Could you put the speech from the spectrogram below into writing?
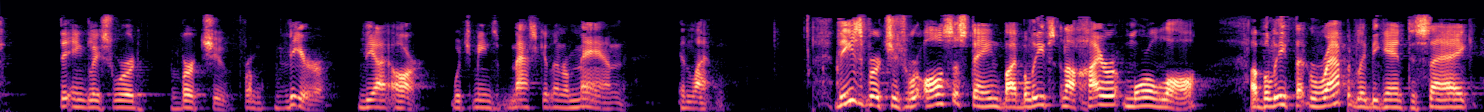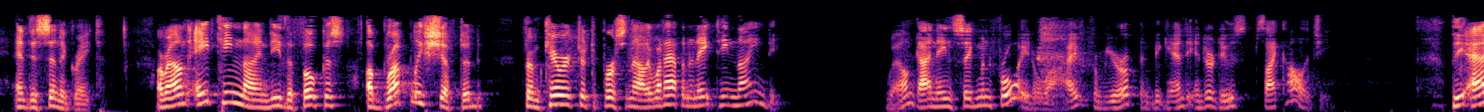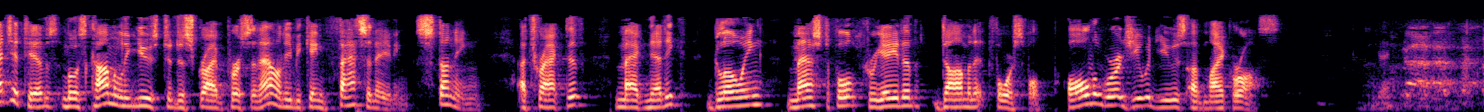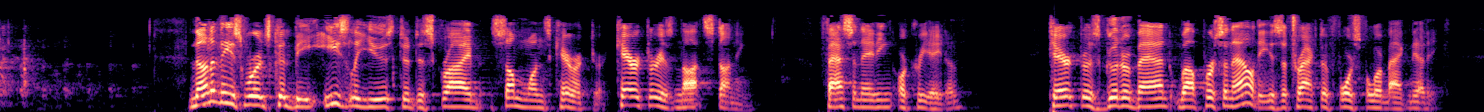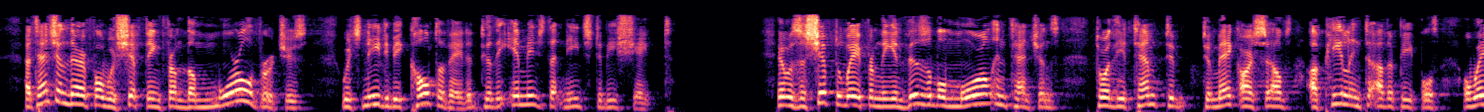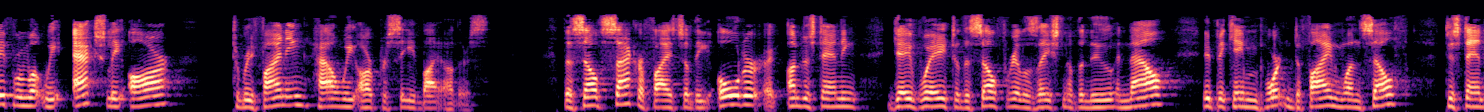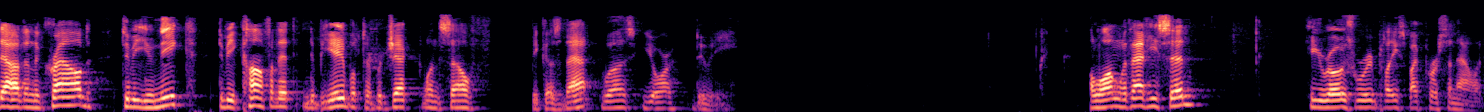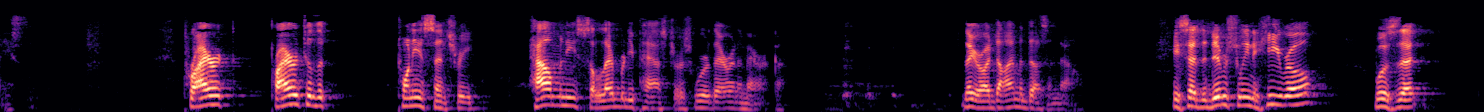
the English word virtue, from vir, V-I-R, which means masculine or man in Latin. These virtues were all sustained by beliefs in a higher moral law, a belief that rapidly began to sag and disintegrate. Around 1890, the focus abruptly shifted from character to personality. What happened in 1890? Well, a guy named Sigmund Freud arrived from Europe and began to introduce psychology. The adjectives most commonly used to describe personality became fascinating, stunning, attractive, magnetic, glowing, masterful, creative, dominant, forceful. All the words you would use of Mike Ross. Okay? None of these words could be easily used to describe someone's character. Character is not stunning, fascinating, or creative. Character is good or bad, while personality is attractive, forceful, or magnetic. Attention, therefore, was shifting from the moral virtues which need to be cultivated to the image that needs to be shaped. It was a shift away from the invisible moral intentions toward the attempt to, to make ourselves appealing to other peoples, away from what we actually are to refining how we are perceived by others. The self sacrifice of the older understanding gave way to the self realization of the new, and now it became important to find oneself, to stand out in a crowd, to be unique, to be confident, and to be able to project oneself because that was your duty. Along with that, he said, heroes were replaced by personalities. Prior Prior to the 20th century, how many celebrity pastors were there in America? They are a dime a dozen now. He said the difference between a hero was that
